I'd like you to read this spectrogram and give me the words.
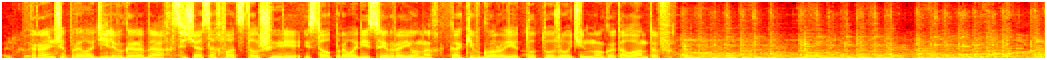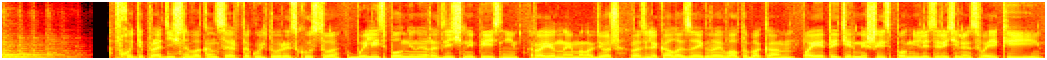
Раньше проводили в городах, сейчас охват стал шире и стал проводиться и в районах. Как и в городе, тут тоже очень много талантов. В ходе праздничного концерта культуры и искусства были исполнены различные песни. Районная молодежь развлекалась за игрой в алтубакан. Поэты и термиши исполнили зрителям свои кии.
